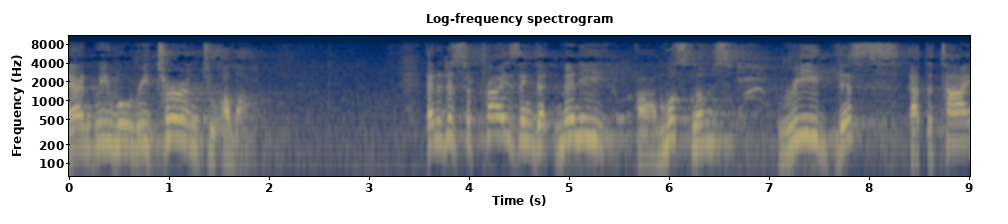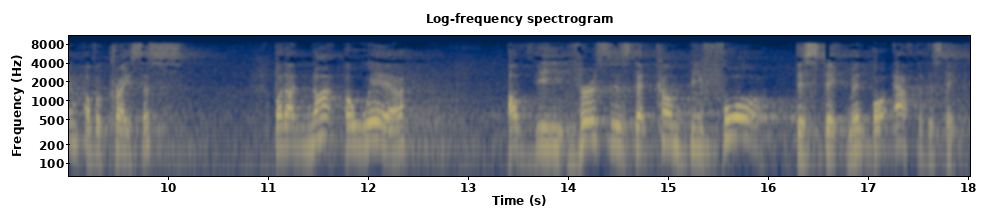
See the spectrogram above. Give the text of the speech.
and we will return to Allah. And it is surprising that many uh, Muslims read this at the time of a crisis, but are not aware of the verses that come before this statement or after the statement.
